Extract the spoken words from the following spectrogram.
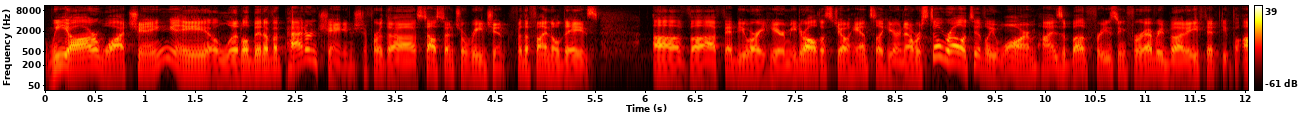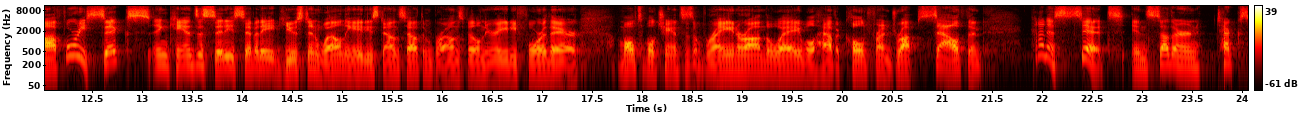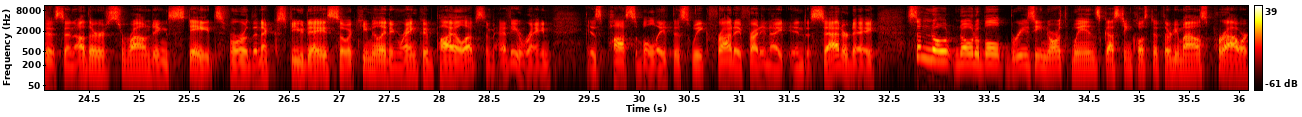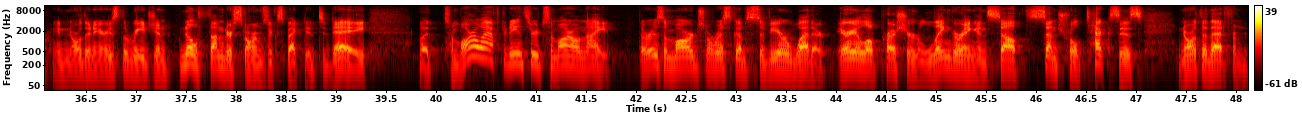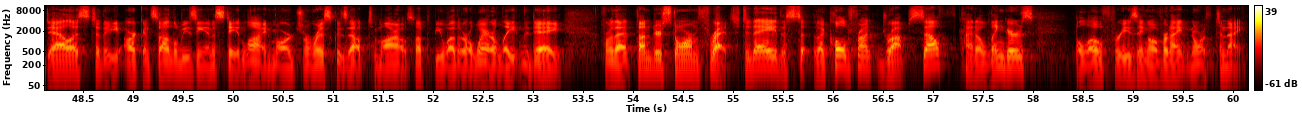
We are watching a, little bit of a pattern change for the south central region for the final days of uh, February here. Meteorologist Joe Hansel here. Now, we're still relatively warm. Highs above freezing for everybody. 50, uh, 46 in Kansas City, 78 Houston, well in the 80s down south in Brownsville, near 84 there. Multiple chances of rain are on the way. We'll have a cold front drop south and kind of sit in southern Texas and other surrounding states for the next few days, so accumulating rain could pile up. Some heavy rain is possible late this week, Friday, Friday night into Saturday. Some no notable breezy north winds gusting close to 30 miles per hour in northern areas of the region. No thunderstorms expected today, but tomorrow afternoon through tomorrow night, there is a marginal risk of severe weather. Area low pressure lingering in south central Texas. North of that, from Dallas to the Arkansas-Louisiana state line, marginal risk is out tomorrow, so have to be weather aware late in the day for that thunderstorm threat. Today, the, the cold front drops south, kind of lingers below freezing overnight north tonight.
